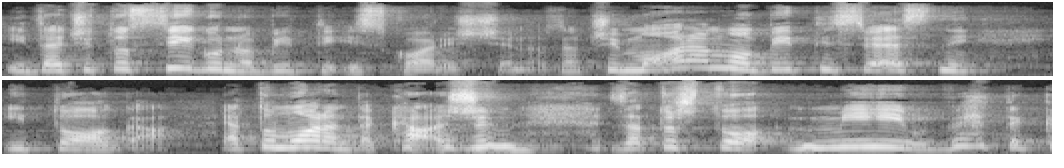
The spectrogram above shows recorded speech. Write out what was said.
i da će to sigurno biti iskorišćeno. Znači, moramo biti svesni i toga. Ja to moram da kažem, zato što mi u BTK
